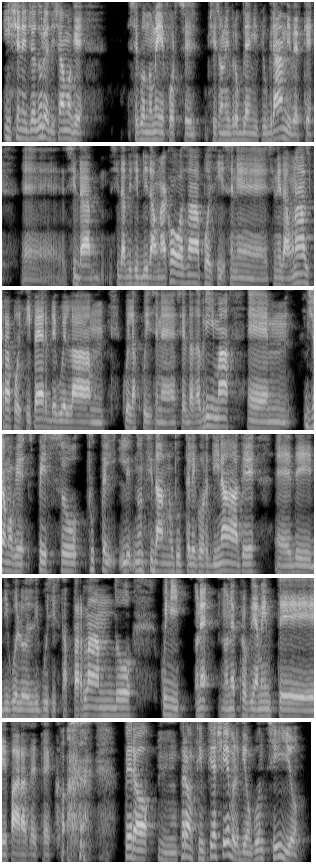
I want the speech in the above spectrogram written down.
in sceneggiatura diciamo che secondo me forse ci sono i problemi più grandi perché eh, si, dà, si, dà, visibilità a una cosa, poi si, se, ne, se, ne, dà un'altra, poi si perde quella, quella a cui se ne si è data prima. Eh, diciamo che spesso le, non si danno tutte le coordinate eh, di, di, quello di cui si sta parlando, quindi non è, non è propriamente Parasite, ecco. però, mh, però è un film piacevole che io consiglio,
